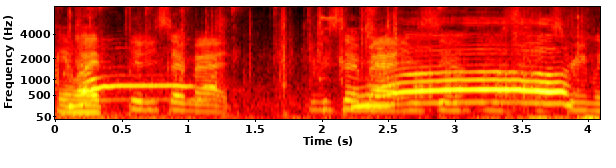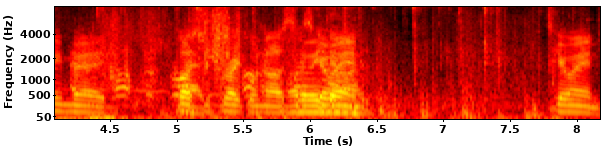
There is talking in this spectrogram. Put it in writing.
Team wipe. Dude, he's so mad. He was so mad. He's, was, so, he extremely mad. Cluster strike on us. What Let's go doing? in. Let's go in.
